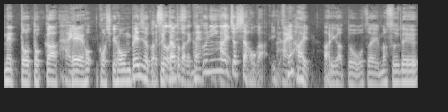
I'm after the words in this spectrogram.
ネットとか、はい。えーほ公式ホームページとかツイッターとかで確認は一応した方がいいですね。は。はいいありがとうございます。で、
